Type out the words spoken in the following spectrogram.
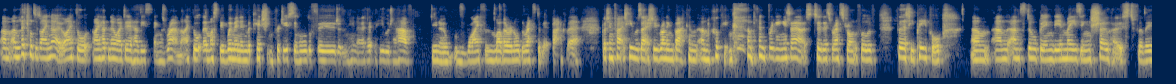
Um, and little did I know, I thought I had no idea how these things ran. I thought there must be women in the kitchen producing all the food, and you know he would have you know, wife and mother and all the rest of it back there. But in fact, he was actually running back and, and cooking and then bringing it out to this restaurant full of 30 people. Um, and and still being the amazing show host for the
